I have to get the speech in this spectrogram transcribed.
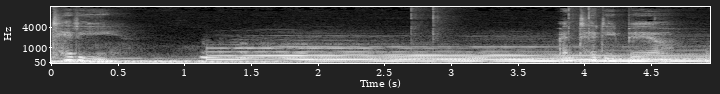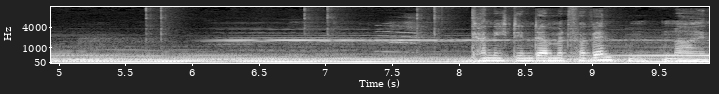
Teddy. Ein Teddybär. Kann ich den damit verwenden? Nein.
